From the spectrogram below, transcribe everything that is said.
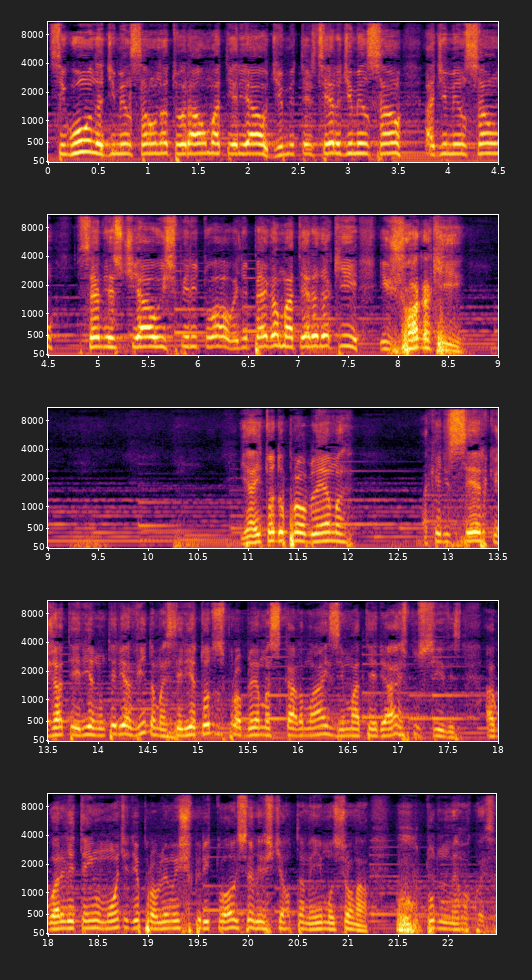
Segunda, dimensão natural, material. Terceira dimensão, a dimensão celestial espiritual. Ele pega a matéria daqui e joga aqui. E aí todo o problema, aquele ser que já teria, não teria vida, mas teria todos os problemas carnais e materiais possíveis. Agora ele tem um monte de problema espiritual e celestial também, emocional. Uh, tudo na mesma coisa.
